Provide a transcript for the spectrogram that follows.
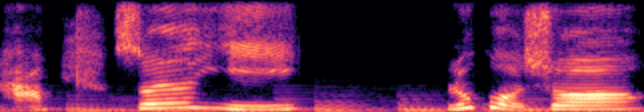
好，所以如果说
